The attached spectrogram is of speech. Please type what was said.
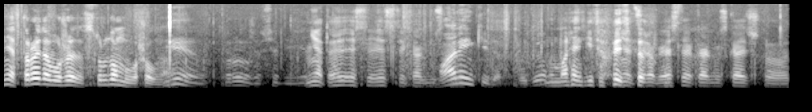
Ну нет, второй-то уже с трудом бы вошел. ну. Не, второй уже все. Нет, а если, если как бы... Маленький, да? Пойдет. Ну маленький Нет, давай. Серега, если как бы сказать, что это...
